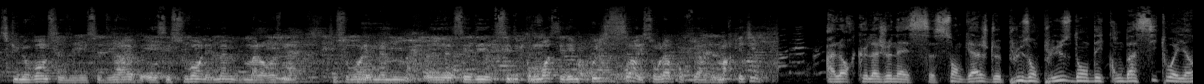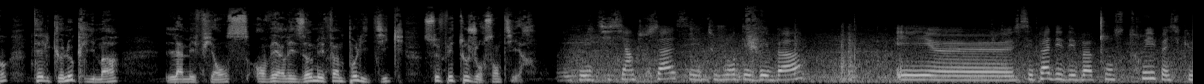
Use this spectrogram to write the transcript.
ce qu'ils nous vendent, c'est du, du, rêve. Et c'est souvent les mêmes, malheureusement. C'est souvent les mêmes. Et c'est des, des, pour moi, c'est des politiciens. Ils sont là pour faire du marketing. Alors que la jeunesse s'engage de plus en plus dans des combats citoyens tels que le climat, la méfiance envers les hommes et femmes politiques se fait toujours sentir. Les politiciens, tout ça, c'est toujours des débats. Et euh, c'est pas des débats construits parce que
